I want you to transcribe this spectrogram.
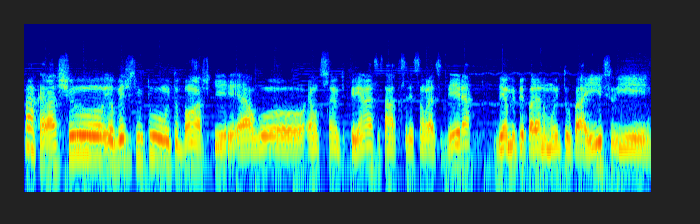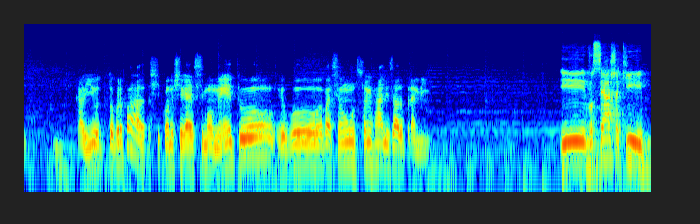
Ah, cara, acho, eu vejo isso muito, muito bom. Acho que é algo, é um sonho de criança estar na seleção brasileira. Venho me preparando muito para isso e, cara, eu estou preparado. Acho que quando chegar esse momento, eu vou, vai ser um sonho realizado para mim. E você acha que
